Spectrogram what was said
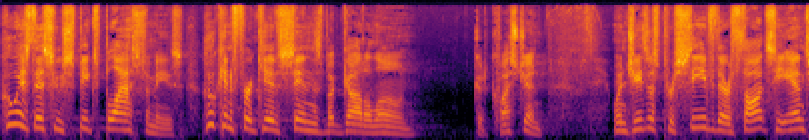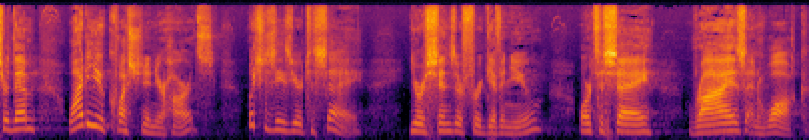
Who is this who speaks blasphemies? Who can forgive sins but God alone? Good question. When Jesus perceived their thoughts, he answered them, Why do you question in your hearts? Which is easier to say, Your sins are forgiven you, or to say, Rise and walk?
